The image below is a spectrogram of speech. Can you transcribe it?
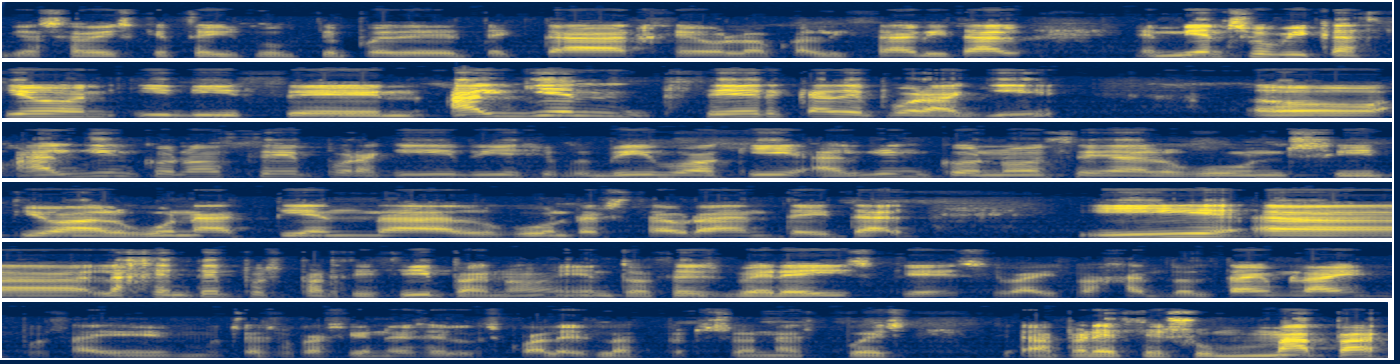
ya sabéis que Facebook te puede detectar, geolocalizar y tal, envían su ubicación y dicen, ¿alguien cerca de por aquí? O alguien conoce por aquí, vivo aquí, alguien conoce algún sitio, alguna tienda, algún restaurante y tal, y ah, la gente pues participa, ¿no? Y entonces veréis que si vais bajando el timeline, pues hay muchas ocasiones en las cuales las personas pues aparece un mapa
